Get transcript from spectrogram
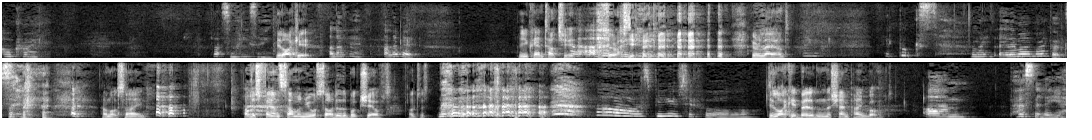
Oh, cry. That's amazing. you like it? I love it. I love it. You can touch it. It's all right. You're allowed. They're books. My, they're my, my books. I'm not saying. I just found some on your side of the bookshelves. I just. Oh, it's beautiful. Do you like it better than the champagne bottle? Um, personally, yeah,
